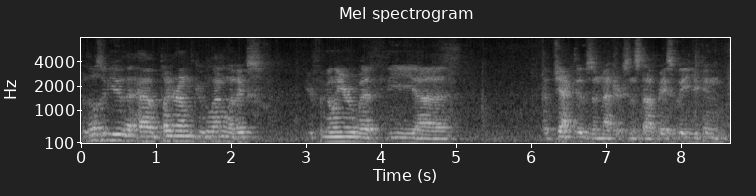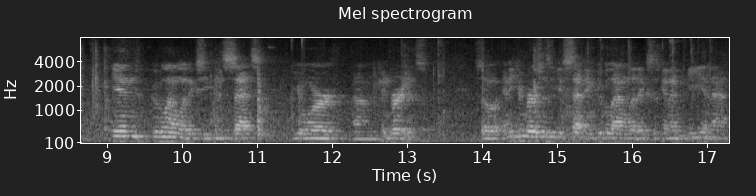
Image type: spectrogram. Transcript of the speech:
for those of you that have played around with Google Analytics, you're familiar with the uh, objectives and metrics and stuff. Basically, you can, in Google Analytics, you can set your um, conversions. So any conversions that you set in Google Analytics is gonna be in that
